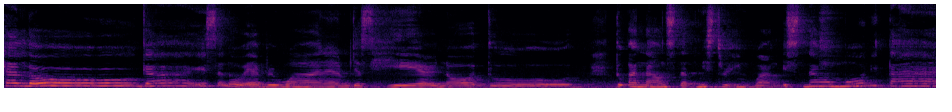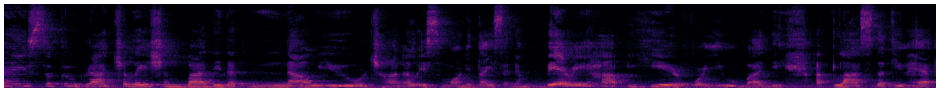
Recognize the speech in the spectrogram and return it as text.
Hello guys, hello everyone. I'm just here no to to announce that Mr. Ingwang is now monetized. So congratulations buddy that now your channel is monetized and I'm very happy here for you buddy. At last that you have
